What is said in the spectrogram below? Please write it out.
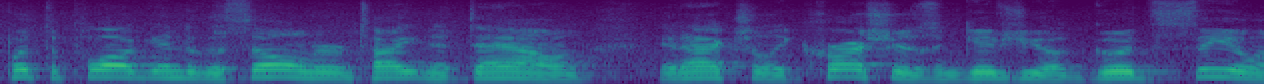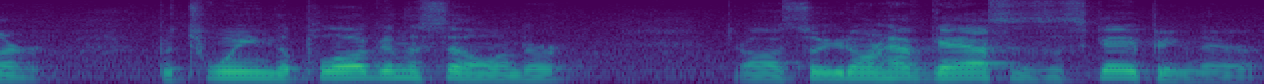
put the plug into the cylinder and tighten it down, it actually crushes and gives you a good sealer between the plug and the cylinder uh, so you don't have gases escaping there.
